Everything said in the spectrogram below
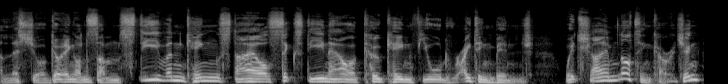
unless you're going on some Stephen King style 16 hour cocaine fueled writing binge, which I am not encouraging,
